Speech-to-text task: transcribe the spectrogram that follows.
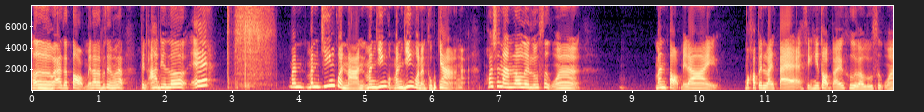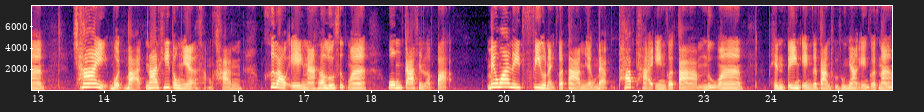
เอออาจจะตอบไม่ได้ร้อยเปอร์เซ็นต์ว่าแบบเป็น art dealer เอ๊ะมันมันยิ่งกว่านั้น มันยิ่งมันยิ่งกว่านั้นทุกอย่างอะเพราะฉะนั้นเราเลยรู้สึกว่ามันตอบไม่ได้ ว่าเขาเป็นอะไรแต่สิ่งที่ตอบได้คือเรารู้สึกว่า ใช่บทบาทหน้าที่ตรงเนี้ยสำคัญ คือเราเองนะ เรารู้สึกว่าวงการศิลปะ ไม่ว่าใน field ไหนก็ตามอย่างแบบภาพถ่ายเองก็ตาม หรือว่า painting เองก็ตามทุกๆอย่างเองก็ตาม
